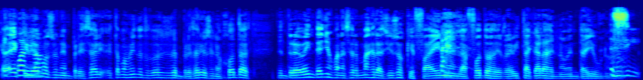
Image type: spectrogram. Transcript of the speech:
Cada Es vez cuando- que veamos un empresario, estamos viendo todos esos empresarios en hojotas, dentro de 20 años van a ser más graciosos que Faena en las fotos de revista Caras del 91. ¿no? Sí,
